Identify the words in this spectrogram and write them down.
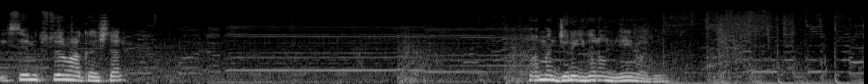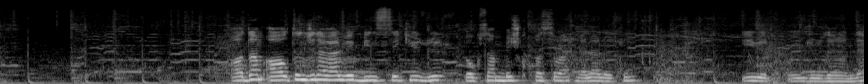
X'lerimi tutuyorum arkadaşlar. Hemen canı gider oğlum neyi var diyor. Adam 6. level ve 1895 kupası var. Helal olsun. İyi bir oyuncumuz herhalde.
